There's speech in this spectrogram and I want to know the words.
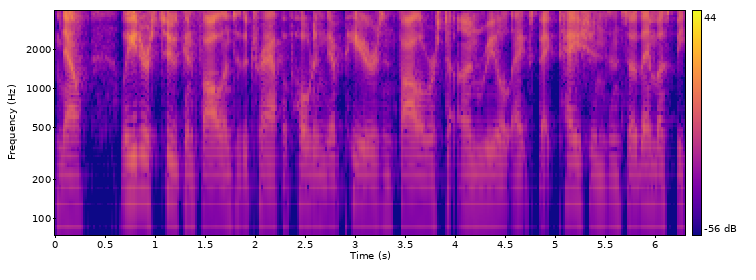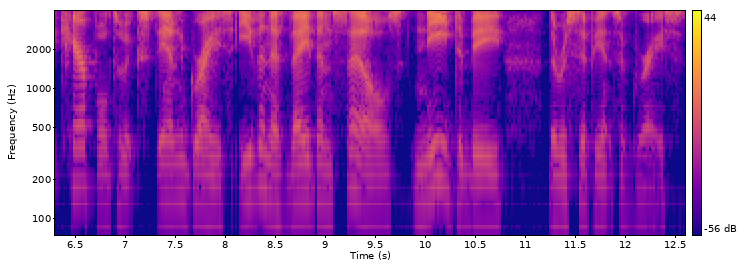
Now, leaders too can fall into the trap of holding their peers and followers to unreal expectations, and so they must be careful to extend grace even as they themselves need to be the recipients of grace.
